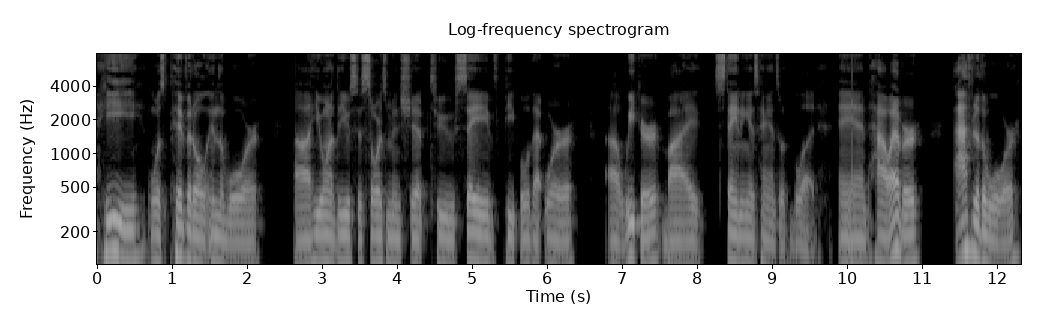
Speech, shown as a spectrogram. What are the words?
he was pivotal in the war. Uh, he wanted to use his swordsmanship to save people that were uh, weaker by staining his hands with blood. And however, after the war,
